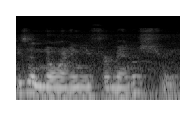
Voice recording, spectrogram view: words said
He's anointing you for ministry.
